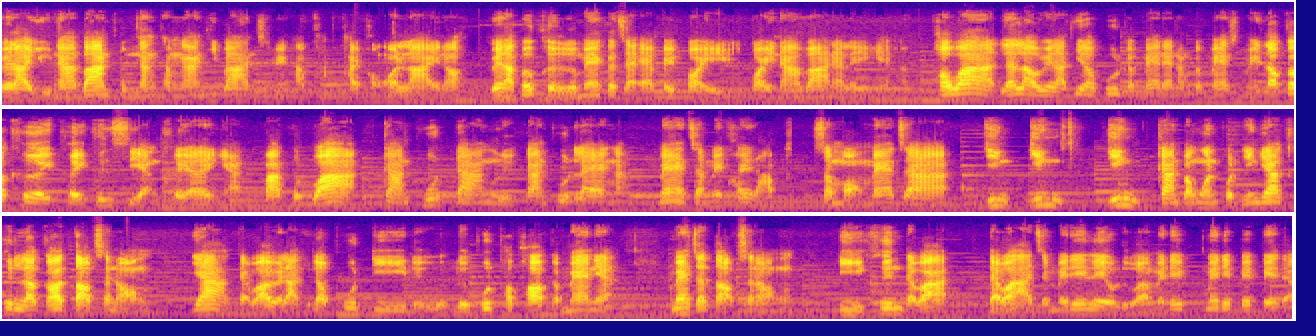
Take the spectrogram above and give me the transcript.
เวลาอยู่หน้าบ้านผมนั่งทำงานที่บ้านใช่ไหมครับขายของออนไลน์เนาะเวลาเพ้อเผลอแม่ก็จะแอบไปปล่อยปล่อยหน้าบ้านอะไรอย่างเงี้ยครับเพราะว่าแล้วเราเวลาที่เราพูดกับแม่แนะนำกับแม่ใช่ไหมเราก็เคยเคยขึ้นเสียงเคยอะไรอย่างเงี้ยปรากฏว่าการพูดดังหรือการพูดแรงอะแม่จะไม่ค่อยรับ สมองแม่จะยิ่งยิ่ง ยิ่งการประมวลผลยิ่งยากขึ้น แล้วก็ตอบสนองยาก แต่ว่าเวลาที่เราพูดดีหรือหรือพูดเพราะๆกับแม่เนี่ย แม่จะตอบสนองดีขึ้น แต่ว่าแต่ว่าอาจจะไม่ได้เร็วหรือว่าไม่ได้ไม่ได้เป๊ะๆแต่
